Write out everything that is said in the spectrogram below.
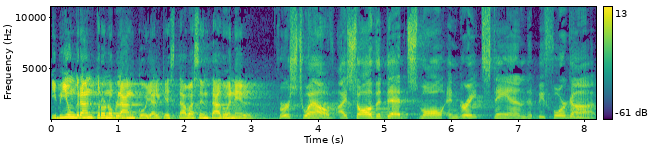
Y vi un gran trono blanco y al que estaba sentado en él. Verse 12 I saw the dead, small and great, stand before God.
